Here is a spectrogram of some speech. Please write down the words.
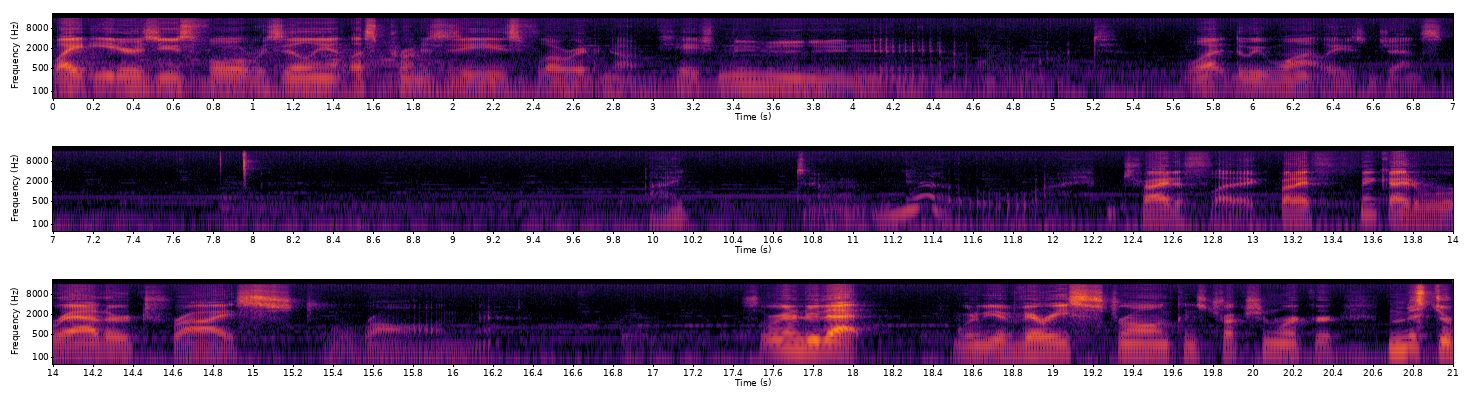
Light Eater is useful, resilient, less prone to disease, flow rate of notification. No, no, no, no, no, What do we want? What do we want, ladies and gents? I don't know. I haven't tried Athletic, but I think I'd rather try Strong. So we're going to do that. We're going to be a very strong construction worker, Mr.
